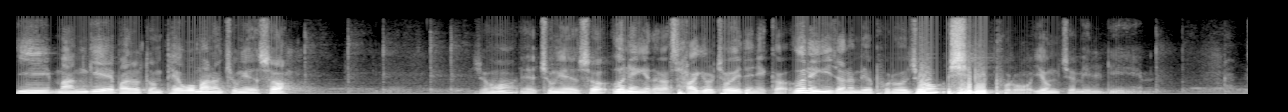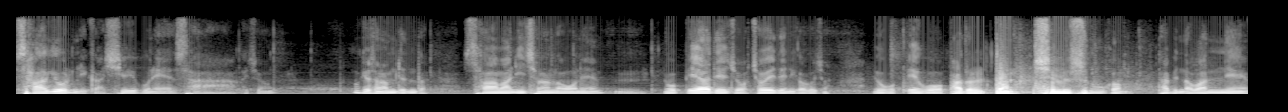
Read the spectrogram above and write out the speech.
이 만기에 받을 돈 105만 원 중에서 그죠? 예, 중에서 은행에다가 4개월 줘야 되니까 은행 이자는 몇 프로죠? 12% 0.12. 4개월이니까 12분의 4. 그죠? 계산하면 된다. 4만 2천 원 나오네. 음, 이거 빼야 되죠. 줘야 되니까. 그죠? 요거 빼고 받을 돈. 실수금. 답이 나왔네.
